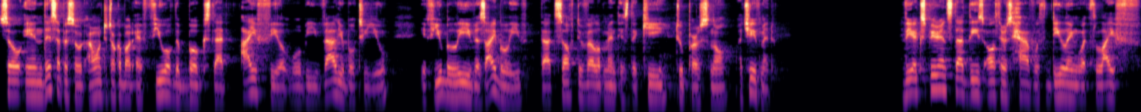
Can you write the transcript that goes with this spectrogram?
So, in this episode, I want to talk about a few of the books that I feel will be valuable to you if you believe, as I believe, that self development is the key to personal achievement. The experience that these authors have with dealing with life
